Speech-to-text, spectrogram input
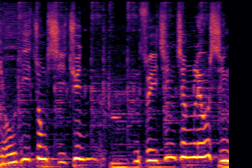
有一种细菌，最近正流行，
